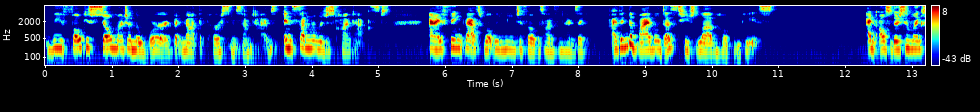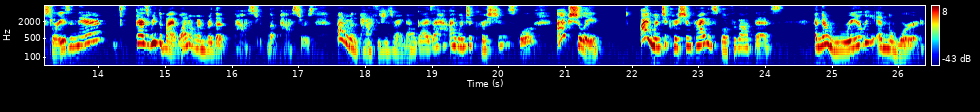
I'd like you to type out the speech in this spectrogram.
we focus so much on the word, but not the person sometimes in some religious contexts. And I think that's what we need to focus on sometimes. Like, I think the Bible does teach love, hope, and peace. And also, there's some like stories in there. Guys, read the Bible. I don't remember the pastor, the pastors. I don't remember the passages right now, guys. I, I went to Christian school. Actually, I went to Christian private school. Forgot this, and they're really in the Word.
